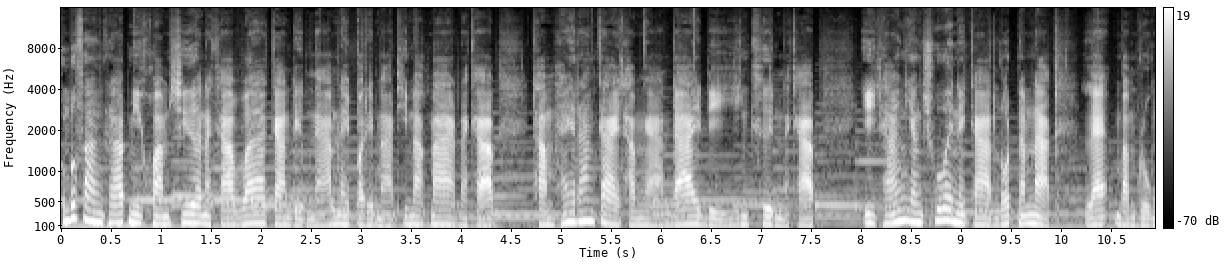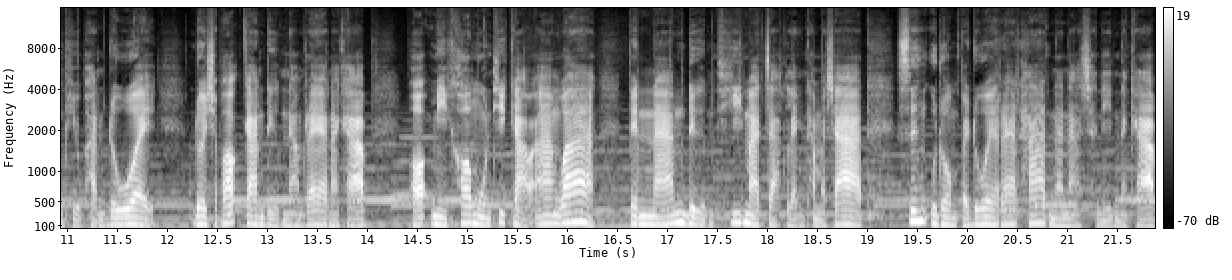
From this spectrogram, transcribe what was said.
คุณผู้ฟังครับมีความเชื่อนะครับว่าการดื่มน้ำในปริมาณที่มากๆนะครับทำให้ร่างกายทำงานได้ดียิ่งขึ้นนะครับ อีกทั้งยังช่วยในการลดน้ำหนัก และบำรุงผิวพรรณด้วย โดยเฉพาะการดื่มน้ำแร่นะครับ เพราะมีข้อมูลที่กล่าวอ้างว่า เป็นน้ำดื่มที่มาจากแหล่งธรรมชาติ ซึ่งอุดมไปด้วยแร่ธาตุนานาชนิดนะครับ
